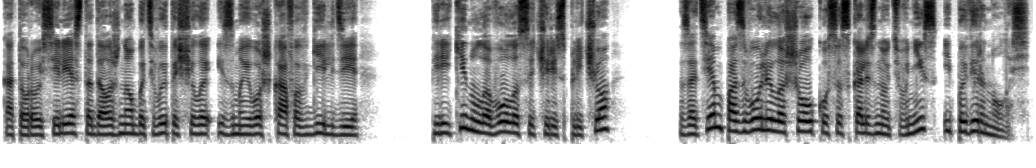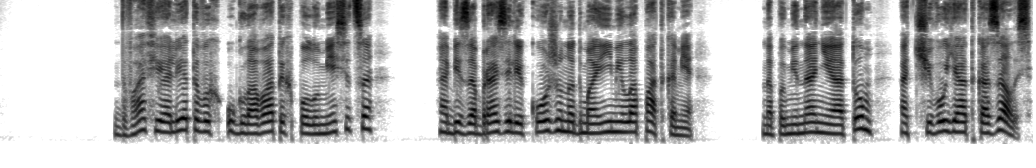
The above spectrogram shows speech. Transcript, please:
которую Селеста, должно быть, вытащила из моего шкафа в гильдии, перекинула волосы через плечо Затем позволила шелку соскользнуть вниз и повернулась. Два фиолетовых угловатых полумесяца обезобразили кожу над моими лопатками, напоминание о том, от чего я отказалась,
